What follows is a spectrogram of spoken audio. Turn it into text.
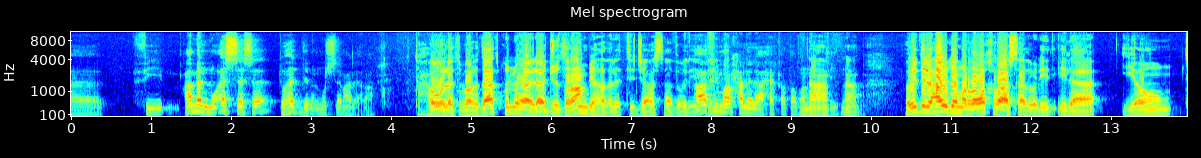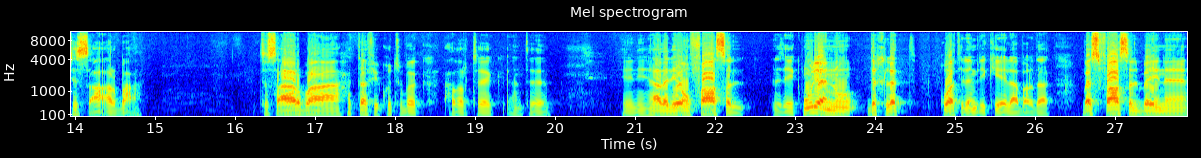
آه، في عمل مؤسسة تهدم المجتمع العراقي. تحولت بغداد كلها إلى جدران بهذا الاتجاه أستاذ وليد. آه في مرحلة لاحقة طبعا. نعم أكيد. نعم. أريد العودة مرة أخرى أستاذ وليد إلى يوم تسعة أربعة. تسعة أربعة حتى في كتبك حضرتك أنت. يعني هذا اليوم فاصل لديك. مو لأنه دخلت القوات الأمريكية إلى بغداد بس فاصل بين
